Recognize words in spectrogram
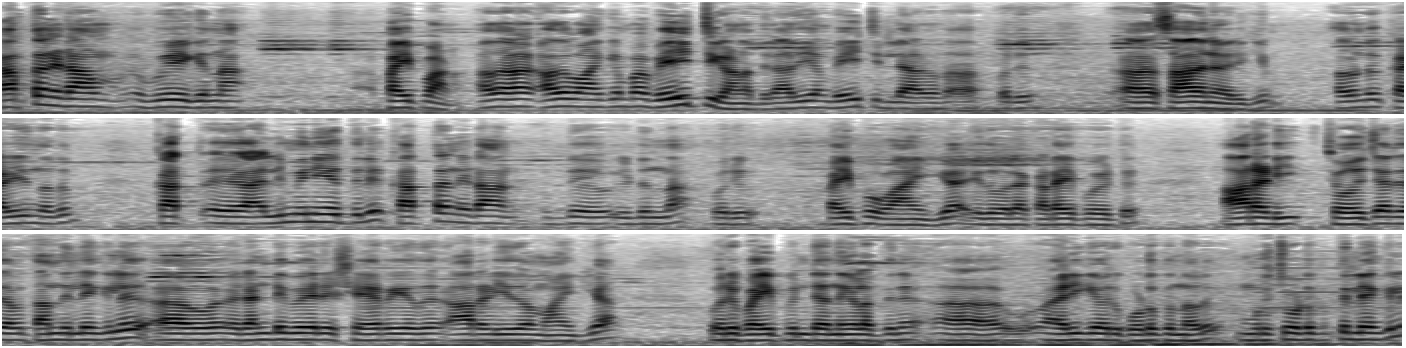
കർട്ടൻ ഇടാൻ ഉപയോഗിക്കുന്ന പൈപ്പാണ്. അത് അത് വാങ്ങിക്കുമ്പോൾ വെയിറ്റ് കാണത്തില്ല. അധികം വെയിറ്റ് ഇല്ലാത്ത ഒരു സാധനമായിരിക്കും. അതുകൊണ്ട് കഴിയുന്നതും കർ അലുമിനിയത്തിൽ കർട്ടൻ ഇടാൻ ഇടുന്ന ഒരു പൈപ്പ് വാങ്ങിക്കുക ഇതുപോലെ കടയിൽ പോയിട്ട് ആറടി ചോദിച്ചാൽ തന്നില്ലെങ്കിൽ രണ്ട് പേര് ഷെയർ ചെയ്ത് ആറടി ഇത് വാങ്ങിക്കുക. ഒരു പൈപ്പിന്റെ നീളത്തിന് ആയിരിക്കും അവർ കൊടുക്കുന്നത്. മുറിച്ച് കൊടുക്കത്തില്ലെങ്കിൽ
